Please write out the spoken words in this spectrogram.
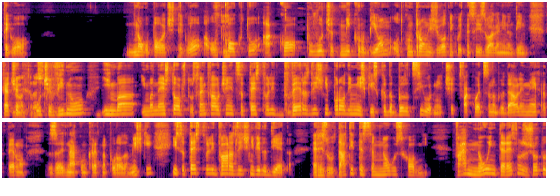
тегло много повече тегло, отколкото ако получат микробиом от контролни животни, които не са излагани на дим. Така че, очевидно, има, има нещо общо. Освен това, ученици са тествали две различни породи мишки. Искат да бъдат сигурни, че това, което са наблюдавали, не е характерно за една конкретна порода мишки. И са тествали два различни вида диета. Резултатите са много сходни. Това е много интересно, защото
